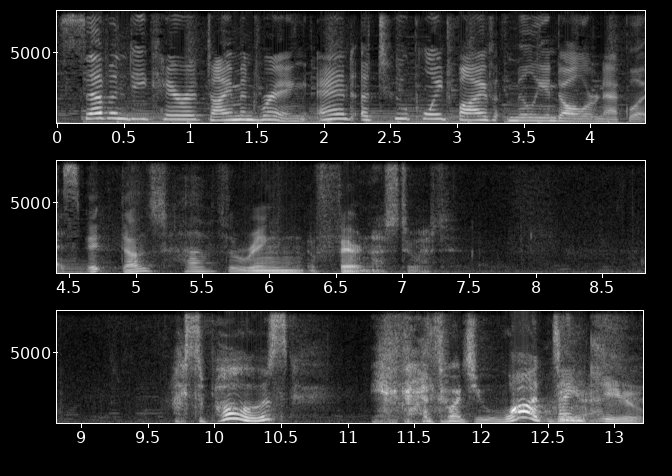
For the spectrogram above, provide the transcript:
70 carat diamond ring, and a $2.5 million necklace. It does have the ring of fairness to it. I suppose. If that's what you want, dear. Thank you.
